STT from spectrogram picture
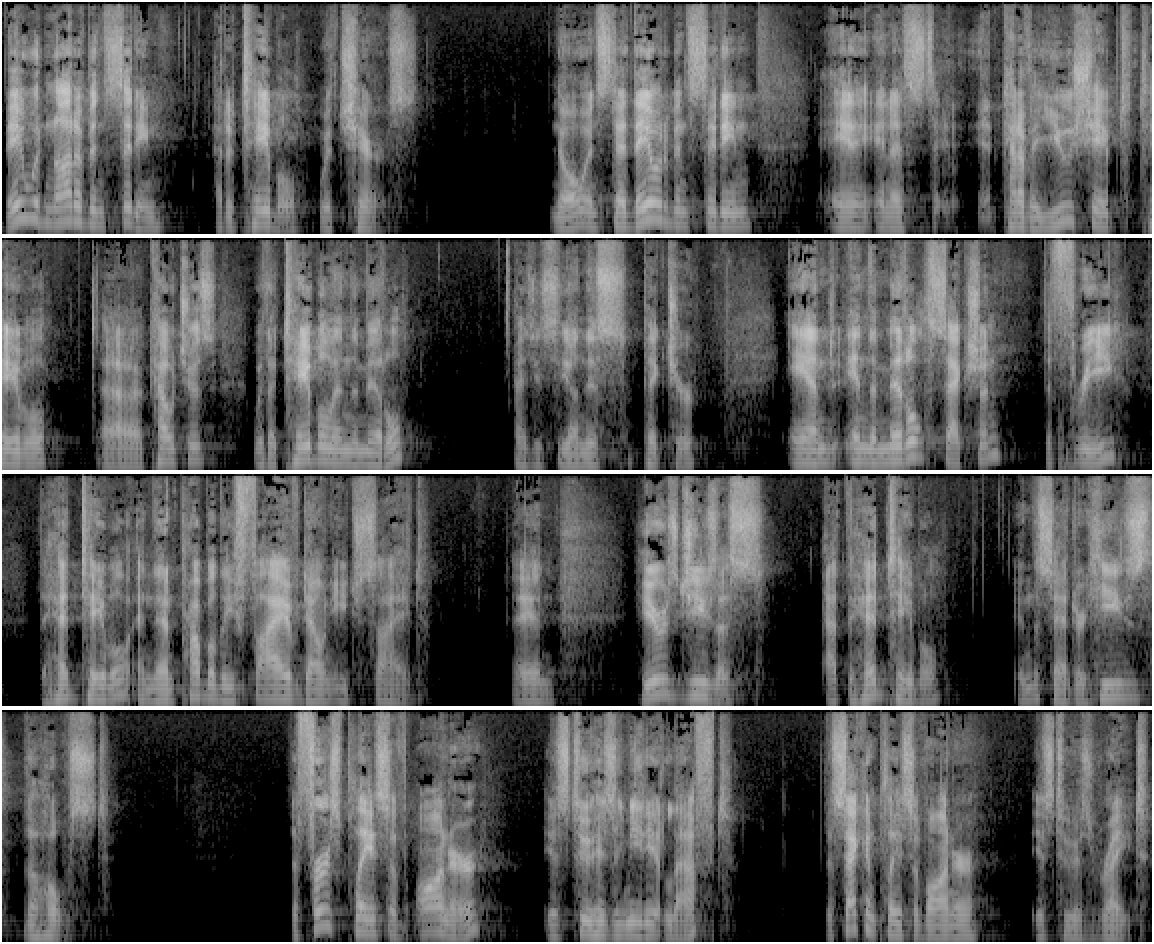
They would not have been sitting at a table with chairs. No, instead, they would have been sitting in a kind of a U-shaped table, uh, couches with a table in the middle, as you see on this picture. And in the middle section, the three, the head table, and then probably five down each side. And here's Jesus at the head table in the center. He's the host. The first place of honor is to his immediate left. The second place of honor is to his right.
